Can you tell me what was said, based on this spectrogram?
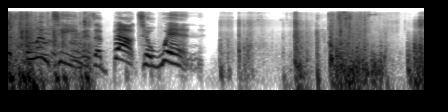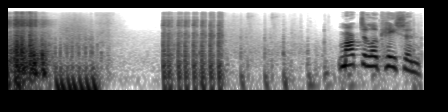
The blue team is about to win! Marked a location.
